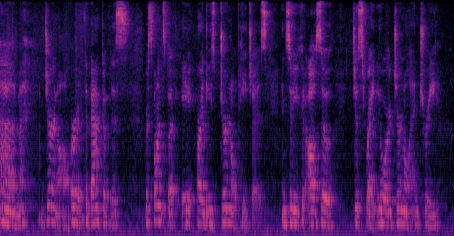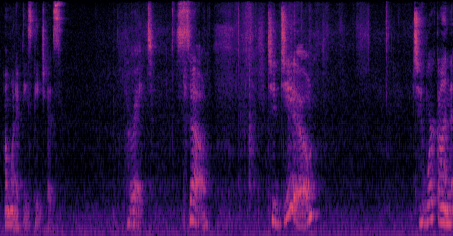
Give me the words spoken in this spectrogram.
um, journal or at the back of this response book are these journal pages. And so you could also just write your journal entry on one of these pages. All right, so to do, to work on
